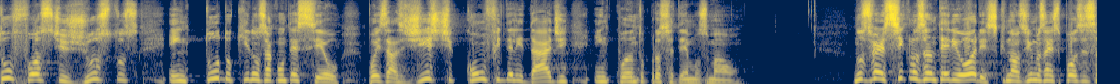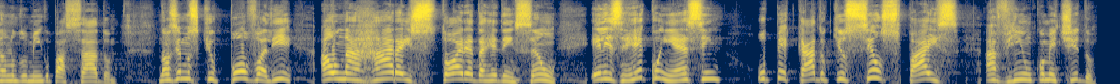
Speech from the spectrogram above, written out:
tu foste justos em tudo o que nos aconteceu, pois agiste com fidelidade enquanto procedemos mal. Nos versículos anteriores, que nós vimos na exposição no domingo passado, nós vemos que o povo ali, ao narrar a história da redenção, eles reconhecem o pecado que os seus pais haviam cometido.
